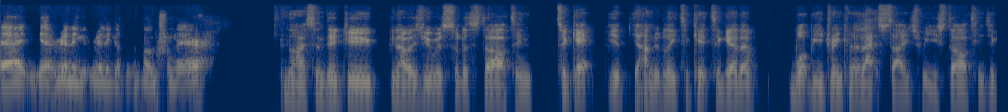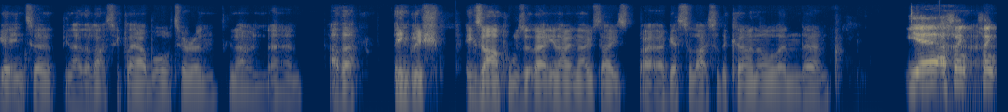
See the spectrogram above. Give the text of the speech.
uh, yeah, really, really got the bug from there. Nice. And did you, you know, as you were sort of starting to get your, your hundred liter kit together, what were you drinking at that stage? Were you starting to get into, you know, the likes of Cloudwater and you know and, and other English examples of that? You know, in those days, I, I guess the likes of the Kernel and um, Yeah, I think uh, think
